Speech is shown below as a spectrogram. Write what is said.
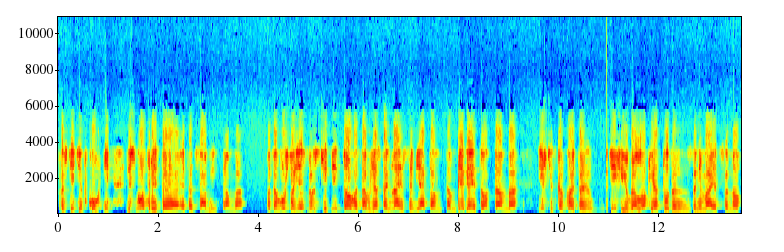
простите, в кухне и смотрит э, этот самый там э, Потому что если он сидит дома, там же остальная семья там, там бегает, он там э, ищет какой-то тихий уголок и оттуда занимается. Но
